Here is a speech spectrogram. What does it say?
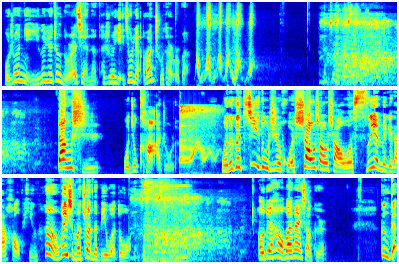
我说你一个月挣多少钱呢？”他说：“也就两万出头吧。” 当时我就卡住了，我那个嫉妒之火烧烧烧，我死也没给他好评。哼，为什么赚的比我多？哦对，还有外卖小哥，更梗。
